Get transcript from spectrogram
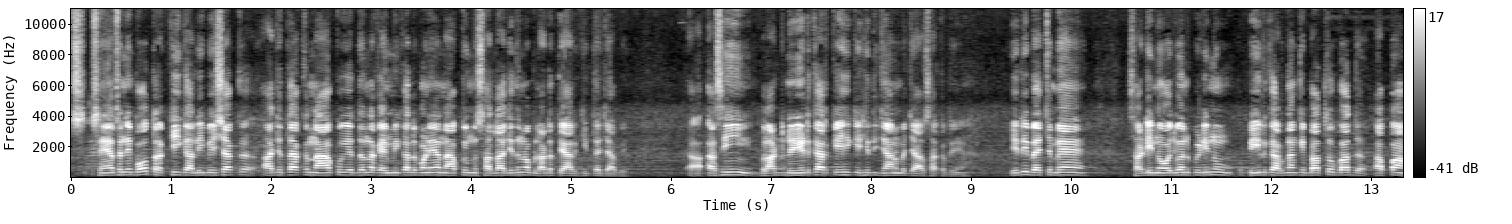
ਸਾਇੰਸ ਨੇ ਬਹੁਤ ਤਰੱਕੀ ਕਰ ਲਈ ਬੇਸ਼ੱਕ। ਅੱਜ ਤੱਕ ਨਾ ਕੋਈ ਇਦਾਂ ਦਾ ਕੈਮੀਕਲ ਬਣਿਆ, ਨਾ ਕੋਈ ਮਸਾਲਾ ਜਿਹਦੇ ਨਾਲ ਬਲੱਡ ਤਿਆਰ ਕੀਤਾ ਜਾਵੇ। ਅਸੀਂ ਬਲੱਡ ਡੋਨੇਟ ਕਰਕੇ ਹੀ ਕਿਸੇ ਦੀ ਜਾਨ ਬਚਾ ਸਕਦੇ ਹਾਂ। ਇਹਦੇ ਵਿੱਚ ਮੈਂ ਸਾਡੀ ਨੌਜਵਾਨ ਪੀੜ੍ਹੀ ਨੂੰ ਅਪੀਲ ਕਰਦਾ ਕਿ ਵੱਧ ਤੋਂ ਵੱਧ ਆਪਾਂ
